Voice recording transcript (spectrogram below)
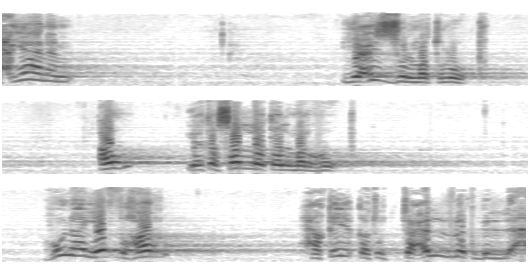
أحيانا يعز المطلوب أو يتسلط المرهوب. هنا يظهر حقيقة التعلق بالله.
